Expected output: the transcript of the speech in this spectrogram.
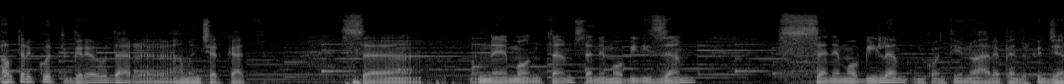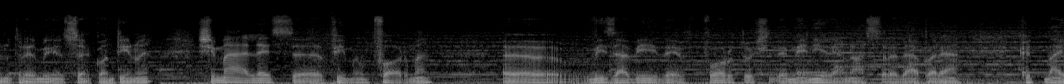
Au trecut greu, dar uh, am încercat să ne montăm, să ne mobilizăm, să ne mobilăm în continuare, pentru că genul trebuie să continue și mai ales să fim în formă vis-a-vis -vis de efortul și de menirea noastră de a apărea cât mai,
